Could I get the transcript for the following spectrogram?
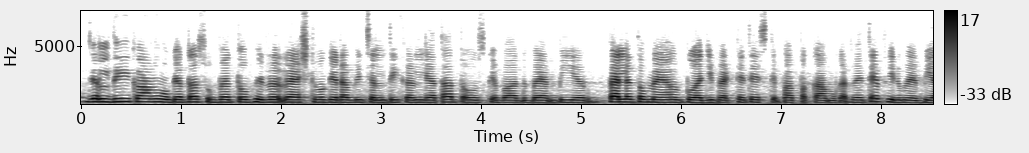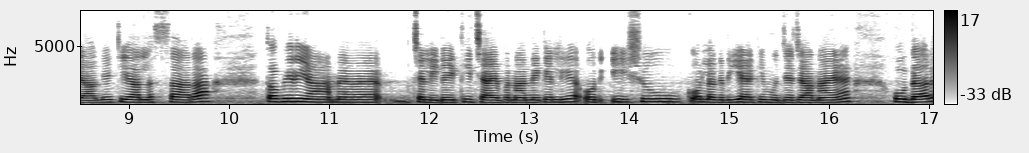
जल्दी काम हो गया था, सुबह तो फिर रेस्ट वगैरह भी जल्दी कर लिया था तो उसके बाद मैम भी और पहले तो मैं और बुआ जी बैठे थे, इसके पापा काम कर रहे थे, फिर मैं भी आ गया कि आलस सारा। तो फिर यहाँ मैं चली गई थी चाय बनाने के लिए, और ईशू को लग रही है कि मुझे जाना है। उधर,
